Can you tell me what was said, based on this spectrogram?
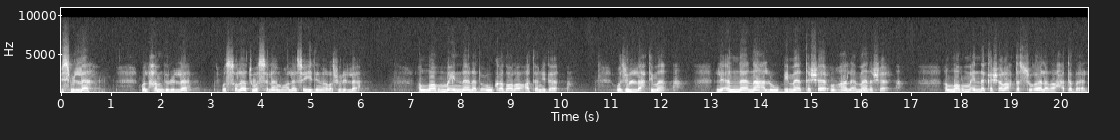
بسم الله والحمد لله والصلاة والسلام على سيدنا رسول الله. اللهم إنا ندعوك ضراعة نداء وذل احتماء لأننا نعلو بما تشاء على ما نشاء. اللهم إنك شرعت السؤال راحة بال.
